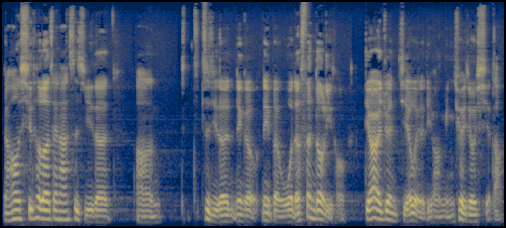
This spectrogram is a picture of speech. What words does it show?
然后希特勒在他自己的嗯自己的那个那本《我的奋斗》里头第二卷结尾的地方，明确就写到。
